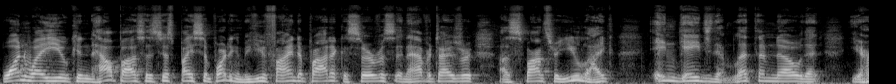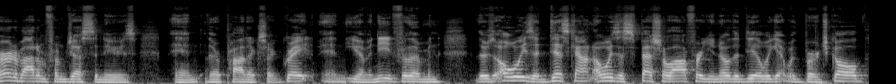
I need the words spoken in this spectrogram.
One way you can help us is just by supporting them. If you find a product, a service, an advertiser, a sponsor you like, engage them. Let them know that you heard about them from Just the News and their products are great and you have a need for them. And there's always a discount, always a special offer. You know the deal we get with Birch Gold,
